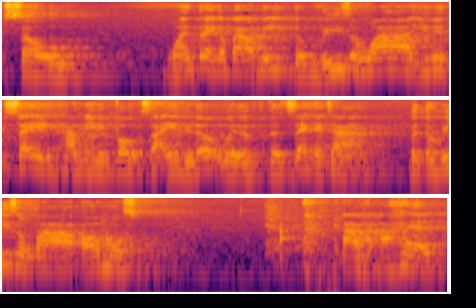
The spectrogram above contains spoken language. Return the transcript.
So one thing about me, the reason why you didn't say how many votes I ended up with the second time, but the reason why I almost I, I had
